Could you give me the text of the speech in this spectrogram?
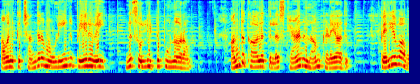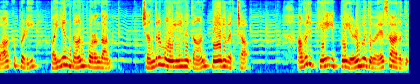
அவனுக்கு சந்திரமௌலின்னு பேரு வைன்னு சொல்லிட்டு போனாராம். அந்த காலத்துல ஸ்கேன் எல்லாம் கிடையாது. பெரியவா வாக்குப்படி பையன்தான் பிறந்தான். சந்திரமௌலின்னு தான் பேரு வச்சா. அவருக்கே இப்ப எழுபது வயசாறுது.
